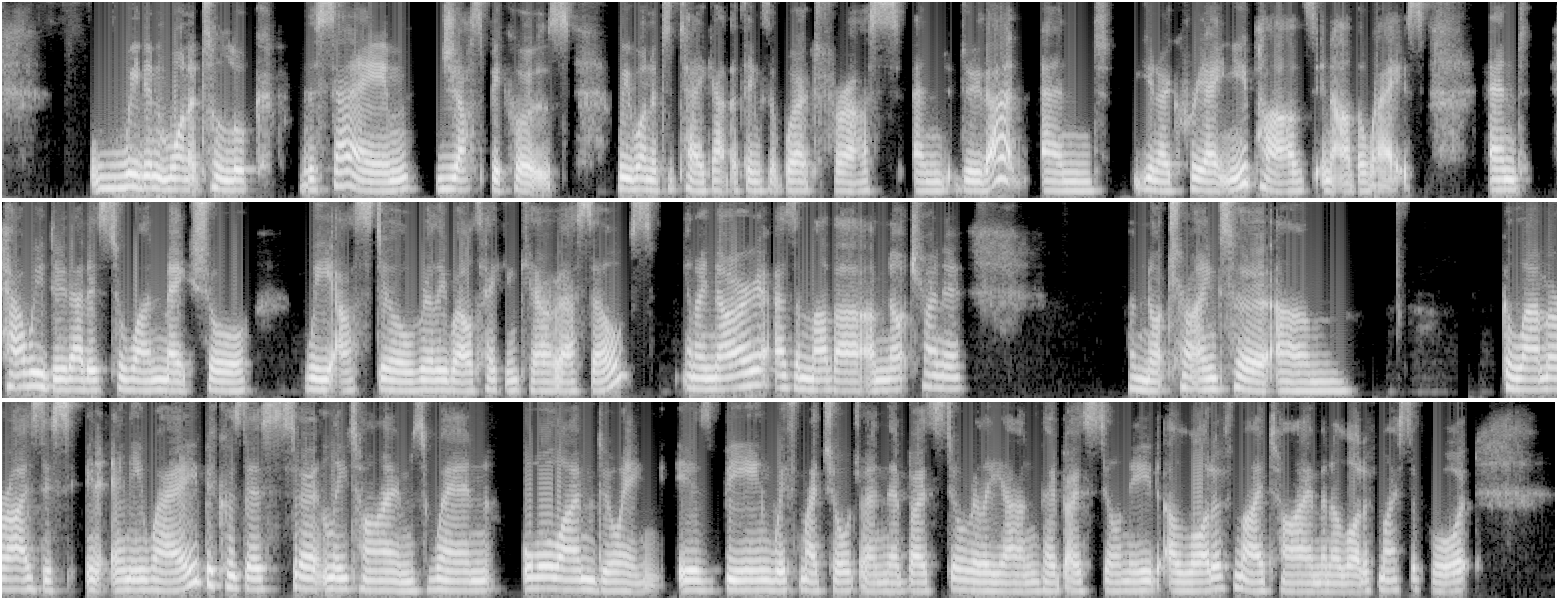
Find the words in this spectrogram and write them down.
we didn't want it to look the same just because we wanted to take out the things that worked for us and do that and you know create new paths in other ways. And how we do that is to one make sure we are still really well taking care of ourselves. And i know as a mother i'm not trying to i'm not trying to um, glamorize this in any way because there's certainly times when all I'm doing is being with my children. They're both still really young. They both still need a lot of my time and a lot of my support.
